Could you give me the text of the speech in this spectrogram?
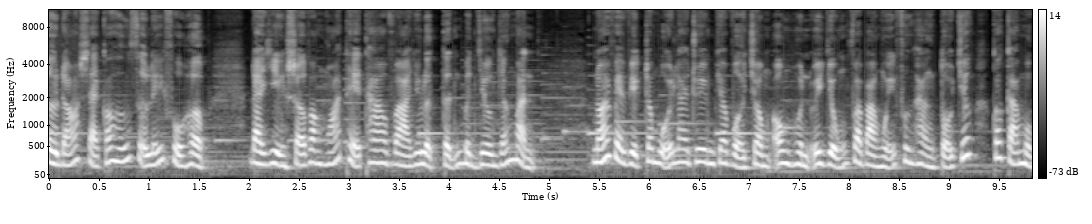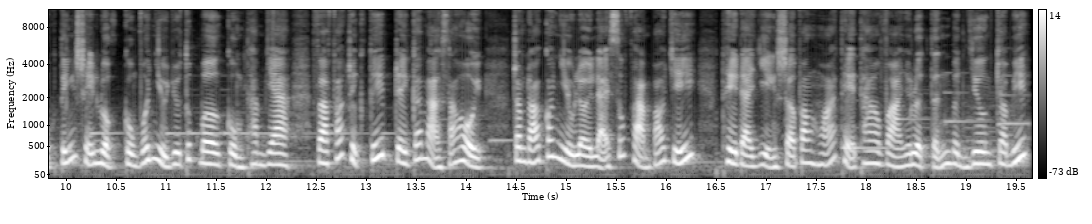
Từ đó sẽ có hướng xử lý phù hợp. Đại diện Sở Văn hóa Thể thao và Du lịch tỉnh Bình Dương nhấn mạnh, Nói về việc trong buổi livestream do vợ chồng ông Huỳnh Uy Dũng và bà Nguyễn Phương Hằng tổ chức, có cả một tiến sĩ luật cùng với nhiều youtuber cùng tham gia và phát trực tiếp trên các mạng xã hội. Trong đó có nhiều lời lẽ xúc phạm báo chí, thì đại diện Sở Văn hóa Thể thao và Du lịch tỉnh Bình Dương cho biết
